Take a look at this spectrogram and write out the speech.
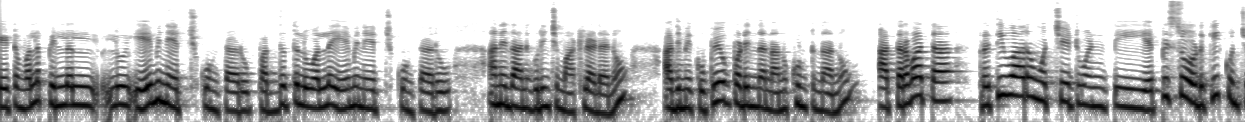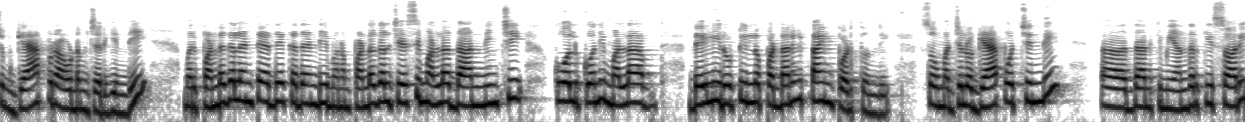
చేయటం వల్ల పిల్లలు ఏమి నేర్చుకుంటారు పద్ధతుల వల్ల ఏమి నేర్చుకుంటారు అనే దాని గురించి మాట్లాడాను. అది మీకు ఉపయోగపడిందని అనుకుంటున్నాను. ఆ తర్వాత ప్రతివారం వచ్చేటువంటి ఎపిసోడ్కి కొంచెం గ్యాప్ రావడం జరిగింది. మరి పండగలంటే అదే కదండి మనం పండగలు చేసి మళ్ళీ దాని నుంచి కోలుకొని మళ్ళీ డైలీ రొటీన్లో పడడానికి టైం పడుతుంది. సో మధ్యలో గ్యాప్ వచ్చింది. దానికి మీ అందరికీ సారీ.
